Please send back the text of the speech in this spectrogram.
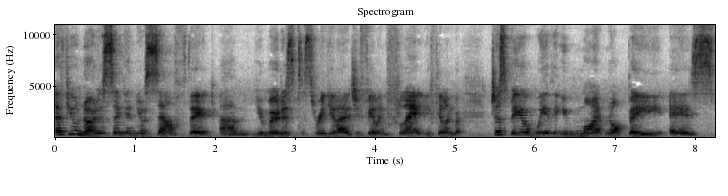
if you're noticing in yourself that um, your mood is dysregulated, you're feeling flat, you're feeling, just be aware that you might not be as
